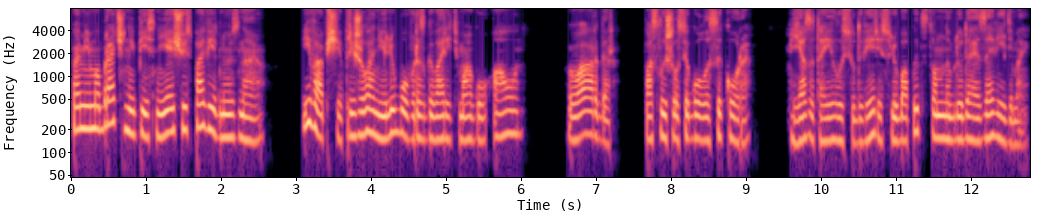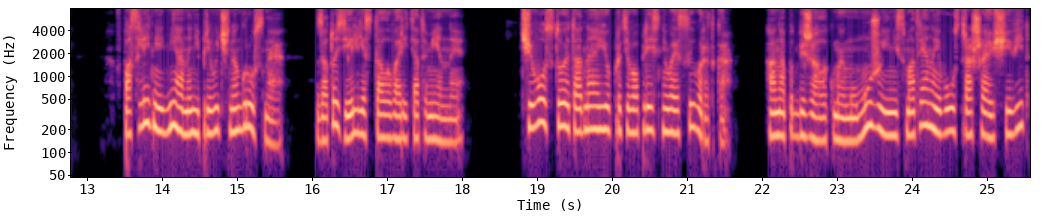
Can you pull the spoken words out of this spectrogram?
Помимо брачной песни я еще исповедную знаю. И вообще, при желании любого разговорить могу, а он... «Вардер», — послышался голос Икора. Я затаилась у двери, с любопытством наблюдая за ведьмой. В последние дни она непривычно грустная, зато зелье стало варить отменное. Чего стоит одна ее противоплесневая сыворотка? Она подбежала к моему мужу и, несмотря на его устрашающий вид,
